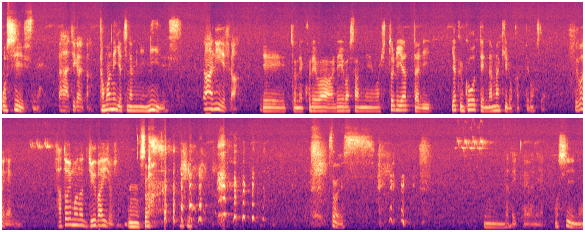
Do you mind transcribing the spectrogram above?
惜しいですね。ああ違うか。玉ねぎはちなみに2位です。ああ2位ですか。えー、っとねこれは令和3年は1人当たり約5 7キロ買ってました。すごいね。里芋の10倍以上じゃん。うんそう。そうですうんあと1回はね惜しいな。あ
